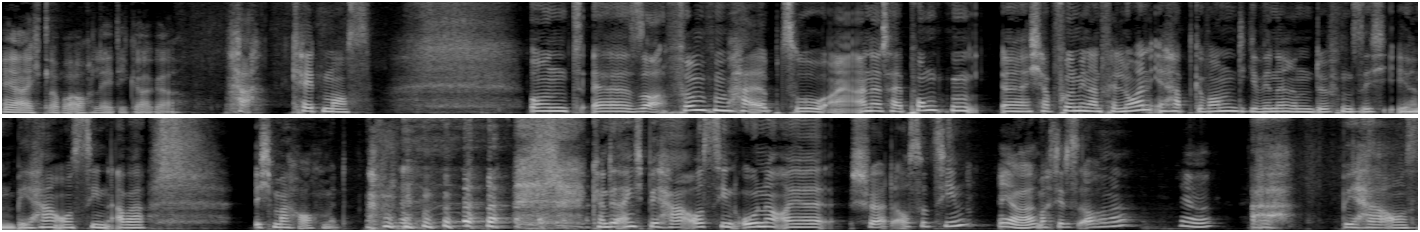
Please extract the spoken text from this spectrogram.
Ja, ich glaube auch Lady Gaga. Ha, Kate Moss. Und äh, so, fünfeinhalb zu anderthalb Punkten. Äh, ich habe Fulminant verloren, ihr habt gewonnen. Die Gewinnerinnen dürfen sich ihren BH ausziehen, aber ich mache auch mit. Könnt ihr eigentlich BH ausziehen, ohne euer Shirt auszuziehen? Ja. Macht ihr das auch immer? Ja. Ah, BH aus.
